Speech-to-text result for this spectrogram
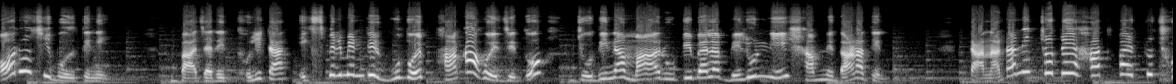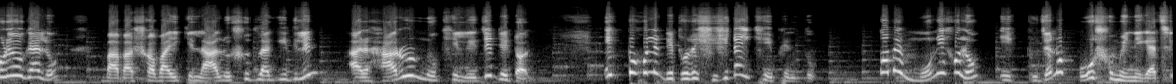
অরুচি বলতে নেই। বাজারের থলিটা এক্সপেরিমেন্টের গুঁতোয় ফাঁকা হয়ে যেত যদি না মা রুটিবেলা বেলুন নিয়ে সামনে দাঁড়াতেন। টানাটানির চোটে হাত পা একটু ছড়েও গেল। বাবা সবাইকে লাল ওষুধ লাগিয়ে দিলেন আর হারুর নখে লেজে ডেটল। একটু হলে ডেটলের শিশিটাই খেয়ে ফেলতো। তবে মনে হলো একটু যেন পোষও মেনে গেছে।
